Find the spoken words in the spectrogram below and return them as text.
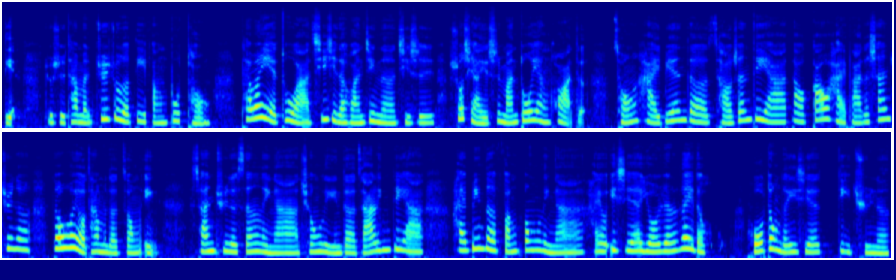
点，就是它们居住的地方不同，台湾野兔啊，栖息的环境呢，其实说起来也是蛮多样化的。从海边的草生地啊，到高海拔的山区呢，都会有它们的踪影。山区的森林啊，丘陵的杂林地啊，海滨的防风林啊，还有一些有人类的活动的一些地区呢，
